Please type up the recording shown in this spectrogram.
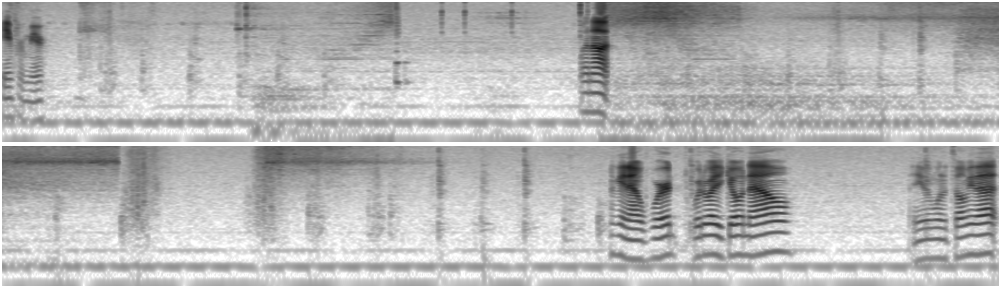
Came from here. Why not? Okay, now where where do I go now? Anyone want to tell me that?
